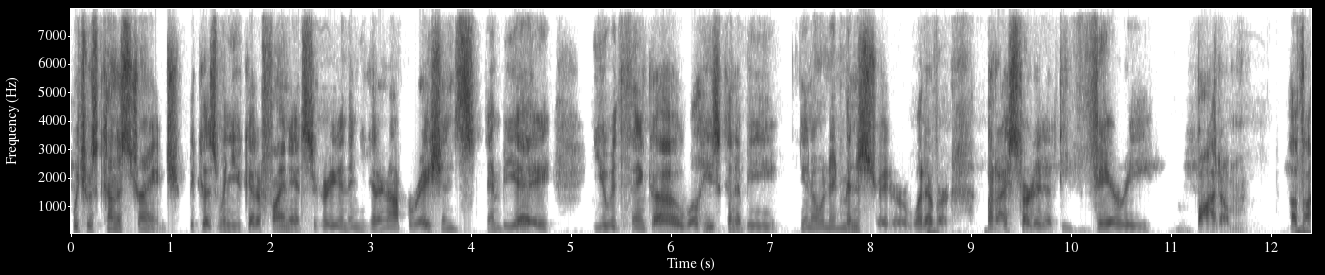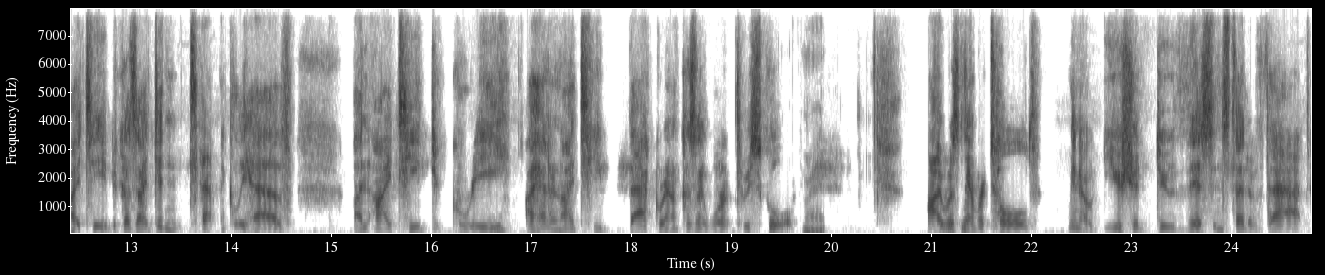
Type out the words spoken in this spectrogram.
which was kind of strange because when you get a finance degree and then you get an operations MBA, you would think, oh, well, he's going to be, you know, an administrator or whatever. But I started at the very bottom of mm-hmm. IT because I didn't technically have an IT degree. I had an IT background because I worked through school. Right. I was never told, you know, you should do this instead of that.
